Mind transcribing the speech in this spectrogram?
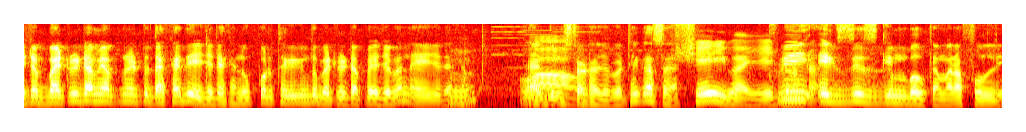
এটা ব্যাটারিটা আমি আপনার একটু দেখাই দিই। এই যে দেখেন উপর থেকে কিন্তু ব্যাটারিটা পেয়ে যাবেন। এই যে দেখেন একদম স্টার্ট হয়ে যাবে ঠিক আছে? সেই ভাই এই three axis gimbal camera fully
